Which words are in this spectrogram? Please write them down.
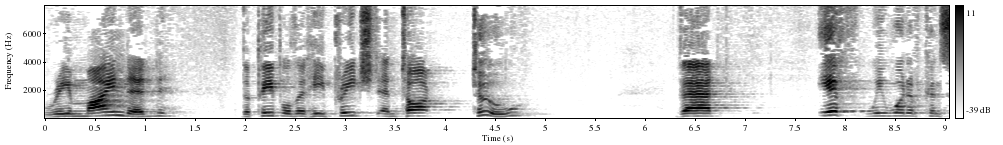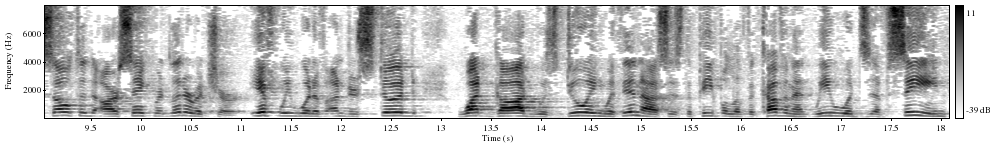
reminded the people that he preached and taught to that if we would have consulted our sacred literature, if we would have understood what God was doing within us as the people of the covenant, we would have seen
